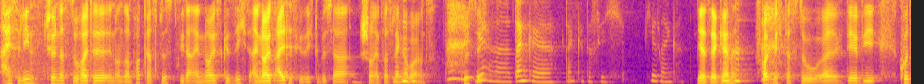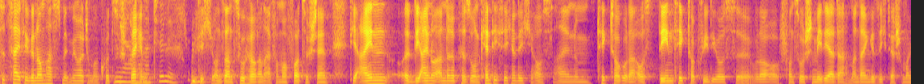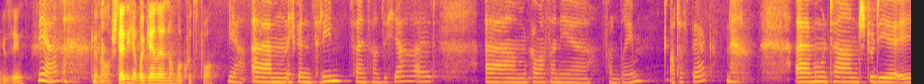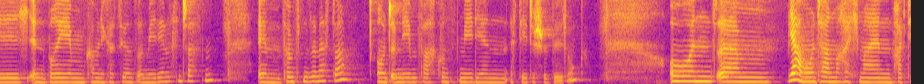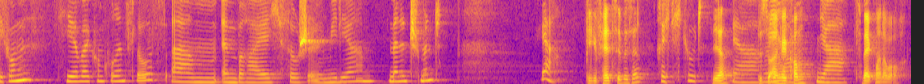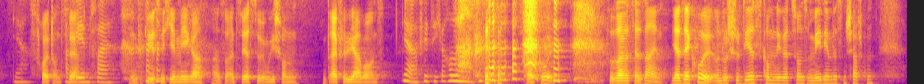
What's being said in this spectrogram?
Hi Celine, schön, dass du heute in unserem Podcast bist. Wieder ein neues Gesicht, ein neues altes Gesicht. Du bist ja schon etwas länger bei uns. Grüß dich. ja, danke. Danke, dass ich hier sein kann. Ja, sehr gerne. Freut mich, dass du äh, dir die kurze Zeit hier genommen hast, mit mir heute mal kurz zu ja, sprechen natürlich. und dich unseren Zuhörern einfach mal vorzustellen. Die ein, äh, die eine oder andere Person kennt dich sicherlich aus einem TikTok oder aus den TikTok-Videos äh, oder von Social Media. Da hat man dein Gesicht ja schon mal gesehen. Ja, Genau. Stell dich aber gerne noch mal kurz vor. ja ähm, ich bin Celine, 22 Jahre alt, ähm, komme aus der Nähe von Bremen, Ottersberg. äh, momentan studiere ich in Bremen Kommunikations- und Medienwissenschaften im fünften Semester und im Nebenfach Kunstmedien, ästhetische Bildung. Und ähm, ja, momentan mache ich mein Praktikum hier bei Konkurrenzlos ähm, im Bereich Social Media Management. Ja, Wie gefällt es dir bisher? richtig gut. Ja? Ja, Bist du mega. angekommen? Ja, Das merkt man aber auch. Ja, Das freut uns auf sehr. jeden Fall. Du integrierst dich hier mega. Also als wärst du irgendwie schon ein Dreivierteljahr bei uns. Ja, fühlt sich auch so an. Sehr cool. So soll das ja sein. Ja, sehr cool. Und du studierst Kommunikations- und Medienwissenschaften.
